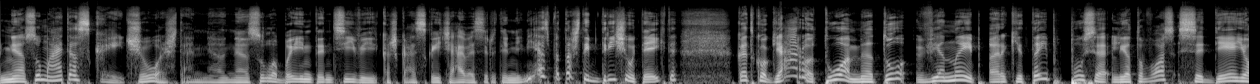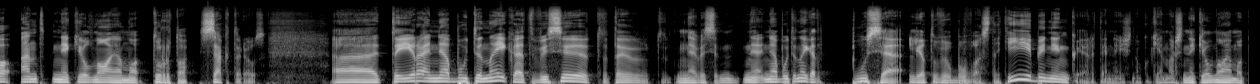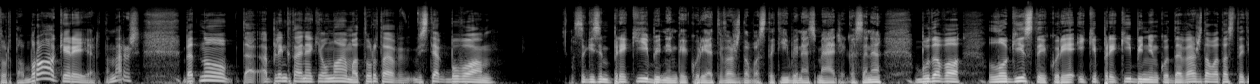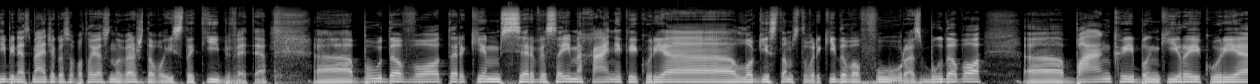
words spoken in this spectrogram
nesu matęs skaičių, aš ten nesu labai intensyviai kažką skaičiavęs ir teninės, bet aš taip drįščiau teikti, kad ko gero tuo metu vienaip ar kitaip pusė Lietuvos sėdėjo ant nekilnojamo turto sektoriaus. Uh, tai yra nebūtinai, kad visi, tai, ne visi, ne, nebūtinai, kad pusė lietuvių buvo statybininkai, ar ten, nežinau, kokie nors nekilnojamo turto brokeriai, ar ten ar, bet, nu, aplink tą nekilnojamą turtą vis tiek buvo sakysim, prekybininkai, kurie atveždavo statybinės medžiagas, ne? Būdavo logistai, kurie iki prekybininkų daveždavo tas statybinės medžiagas, o po to jas nuveždavo į statybvietę. Būdavo, tarkim, servisai mechanikai, kurie logistams tvarkydavo fūras. Būdavo bankai, bankyrai, kurie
